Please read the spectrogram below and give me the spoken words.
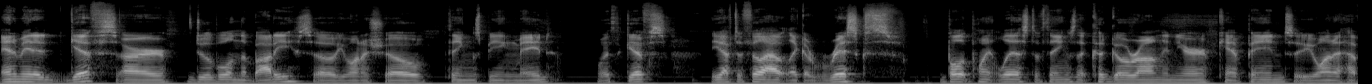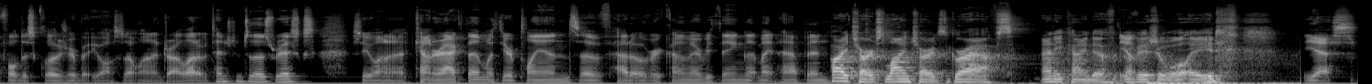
Animated GIFs are doable in the body, so you want to show things being made with GIFs. You have to fill out like a risks bullet point list of things that could go wrong in your campaign. So you want to have full disclosure, but you also don't want to draw a lot of attention to those risks. So you want to counteract them with your plans of how to overcome everything that might happen. Pie charts, line charts, graphs, any kind of Yep. visual aid. Yes.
